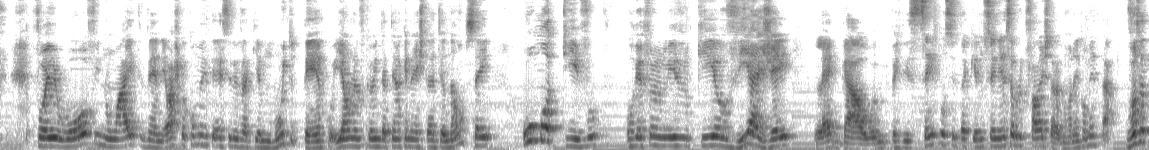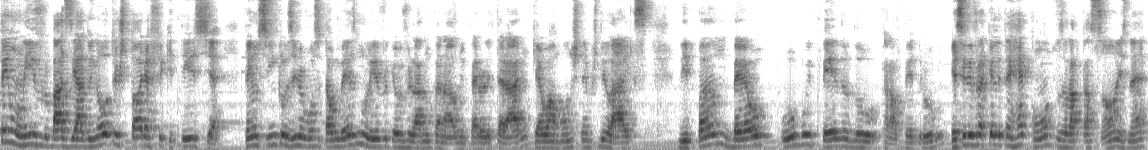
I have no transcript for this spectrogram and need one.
foi Wolf in White Van, eu acho que eu comentei esse livro aqui há muito tempo, e é um livro que eu ainda tenho aqui na estante, eu não sei o motivo, porque foi um livro que eu viajei legal, eu me perdi 100% aqui, não sei nem sobre o que fala a história, não vou nem comentar. Você tem um livro baseado em outra história fictícia? Tenho sim, inclusive eu vou citar o mesmo livro que eu vi lá no canal do Império Literário, que é o Amor nos Tempos de Likes, de Pam, Bel, Hugo e Pedro do canal Pedrugo. Esse livro aqui ele tem recontos, adaptações, né,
